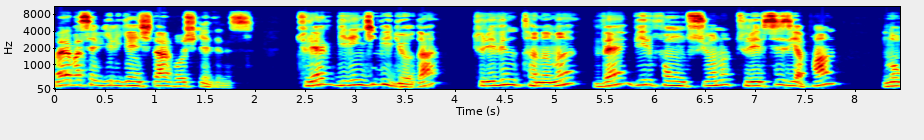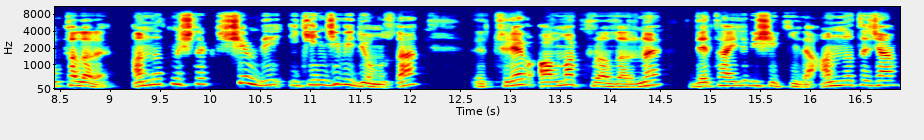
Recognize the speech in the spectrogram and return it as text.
Merhaba sevgili gençler, hoş geldiniz. Türev birinci videoda türevin tanımı ve bir fonksiyonu türevsiz yapan noktaları anlatmıştık. Şimdi ikinci videomuzda e, türev alma kurallarını detaylı bir şekilde anlatacağım.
